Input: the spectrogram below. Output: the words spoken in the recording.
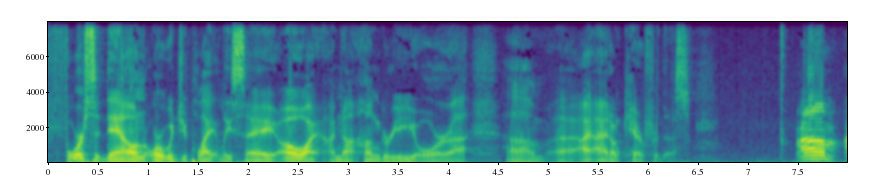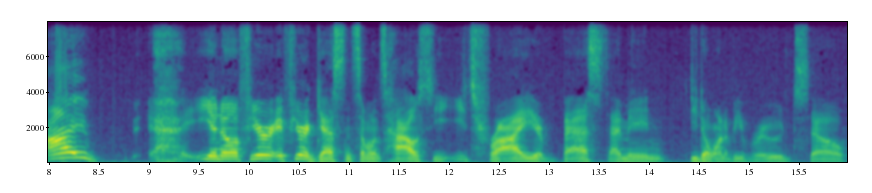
force it down, or would you politely say, "Oh, I, I'm not hungry," or uh, um, I, "I don't care for this"? Um, I, you know, if you're if you're a guest in someone's house, you, you try your best. I mean, you don't want to be rude, so,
